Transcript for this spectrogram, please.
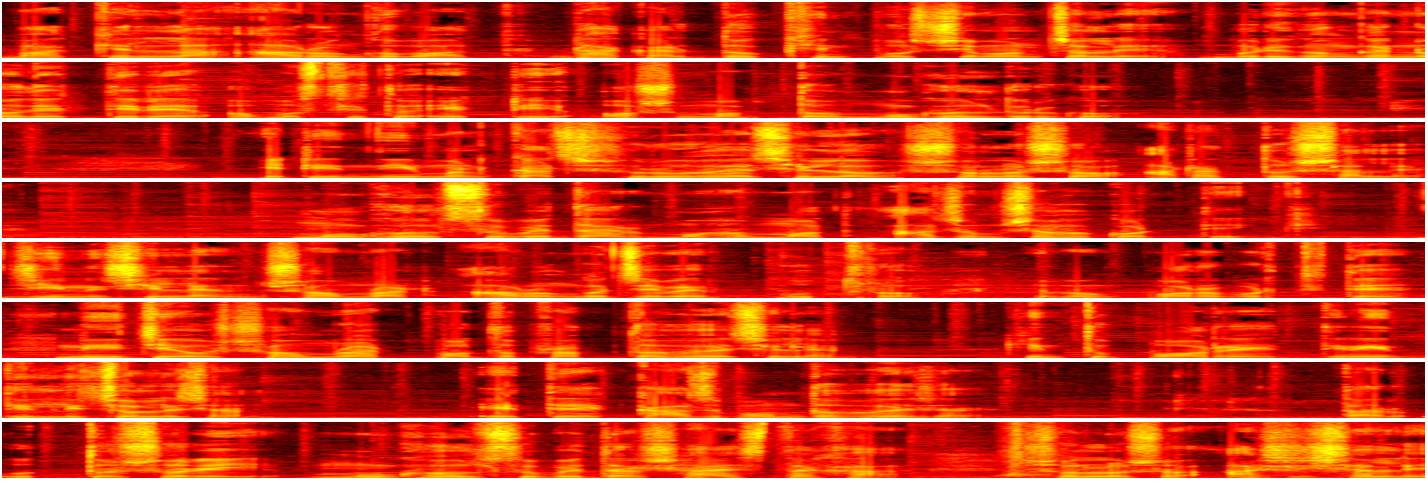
বা কেল্লা আওরঙ্গাবাদ, ঢাকার দক্ষিণ পশ্চিমাঞ্চলে বুড়িগঙ্গা নদীর তীরে অবস্থিত একটি অসমাপ্ত মুঘল দুর্গ। এটির নির্মাণ কাজ শুরু হয়েছিল ষোলোশো আটাত্তর সালে। মুঘল সুবেদার মোহাম্মদ আজম শাহ কর্তৃক, যিনি ছিলেন সম্রাট আওরঙ্গজেবের পুত্র এবং পরবর্তীতে নিজেও সম্রাট পদপ্রাপ্ত হয়েছিলেন। কিন্তু পরে তিনি দিল্লি চলে যান। এতে কাজ বন্ধ হয়ে যায়। তার উত্তরসূরি মুঘল সুবেদার শায়েস্তা খা ষোলোশো সালে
